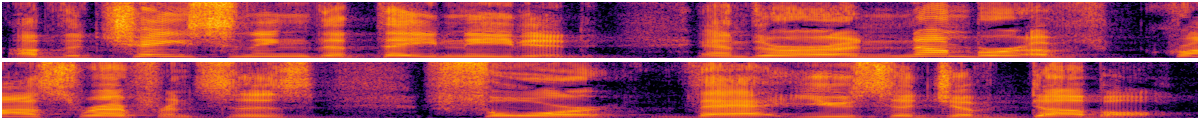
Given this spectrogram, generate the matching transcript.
of the chastening that they needed. And there are a number of cross references for that usage of double.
